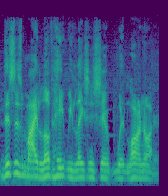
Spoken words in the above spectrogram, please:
this is my love-hate relationship with law and order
